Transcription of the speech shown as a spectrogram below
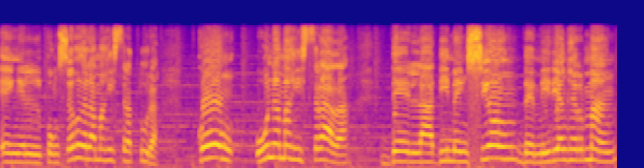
en el Consejo de la Magistratura con una magistrada de la dimensión de Miriam Germán,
